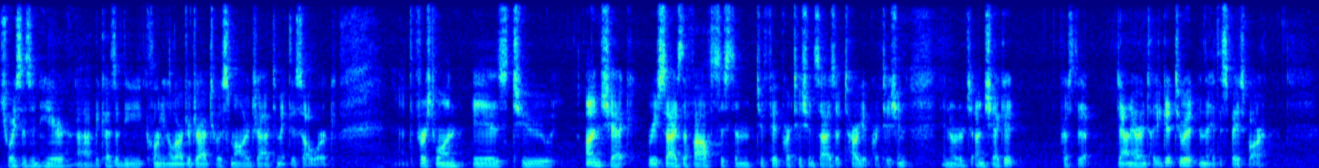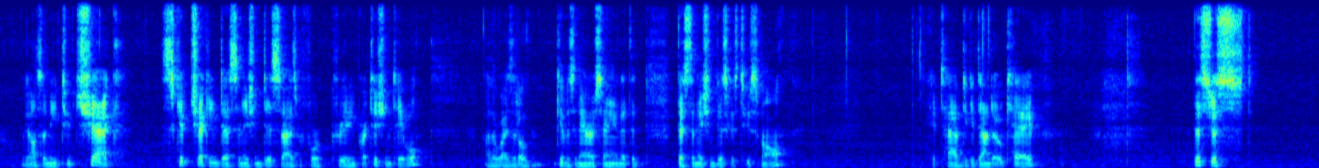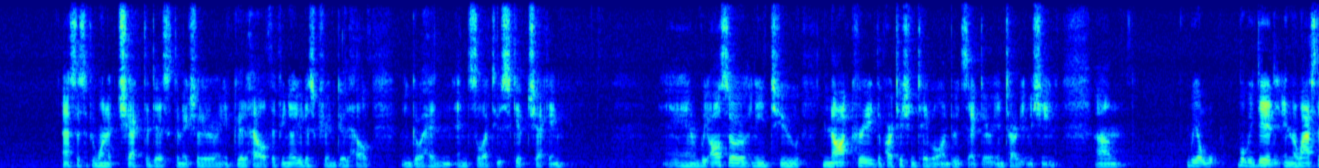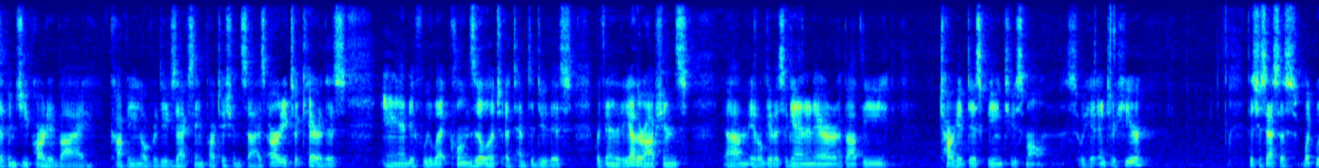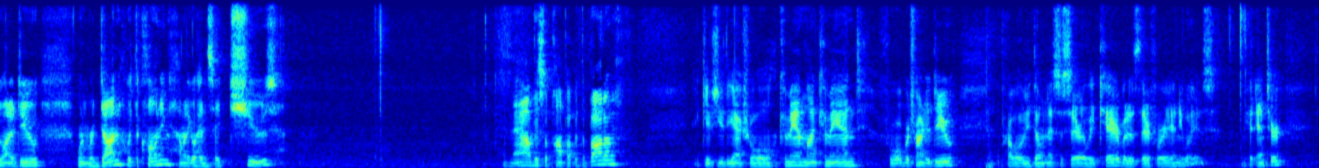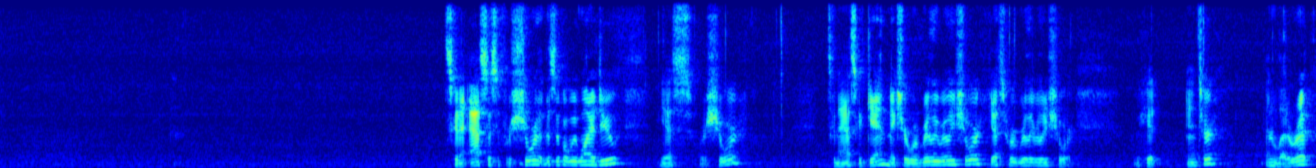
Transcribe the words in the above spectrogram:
choices in here uh, because of the cloning a larger drive to a smaller drive to make this all work. Uh, the first one is to uncheck resize the file system to fit partition size of target partition. In order to uncheck it, press the down arrow until you get to it and then hit the space bar. We also need to check skip checking destination disk size before creating partition table. Otherwise it'll give us an error saying that the destination disk is too small. Hit tab to get down to OK. This just asks us if we want to check the disk to make sure they're in good health. If you know your disks are in good health, can go ahead and, and select to skip checking. And we also need to not create the partition table on boot sector in target machine. Um, we what we did in the last step in gparted by copying over the exact same partition size already took care of this and if we let Clonezilla attempt to do this with any of the other options um, it'll give us again an error about the target disk being too small so we hit enter here this just asks us what we want to do when we're done with the cloning, I'm going to go ahead and say choose. And now this will pop up at the bottom. It gives you the actual command line command for what we're trying to do. Probably don't necessarily care, but it's there for you anyways. We hit enter. It's going to ask us if we're sure that this is what we want to do. Yes, we're sure. It's going to ask again, make sure we're really, really sure. Yes, we're really, really sure. We hit enter and let it rip.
